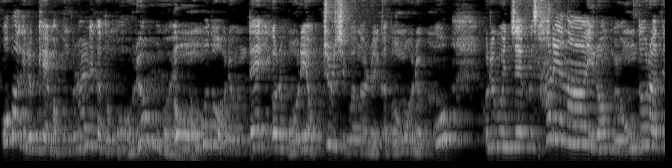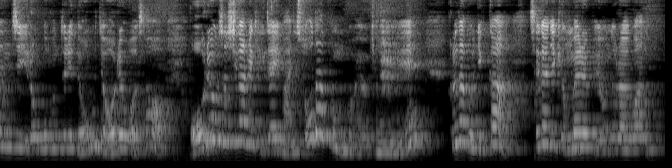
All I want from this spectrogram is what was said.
꼬박 이렇게 막 공부를 하니까 너무 어려운 거예요. 어. 너무도 어려운데 이거를 머리에 억지로 집어넣으려니까 너무 어렵고 그리고 이제 그 사례나 이런 뭐 용도라든지 이런 부분들이 너무 이제 어려워서 어려워서 시간을 굉장히 많이 쏟아부은 거예요 경매에. 그러다 보니까 제가 이제 경매를 배우느라고 한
